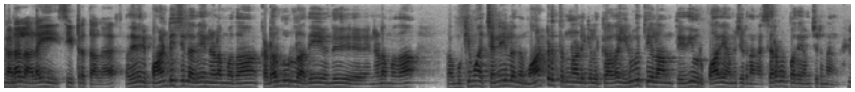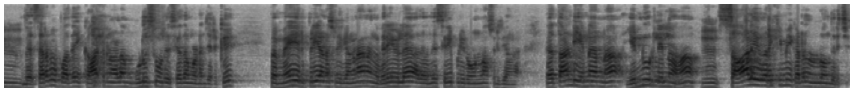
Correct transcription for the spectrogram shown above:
கடல் அலை சீற்றத்தால. அதே மாதிரி அதே நிலைமை தான். கடலூர்ல அதே வந்து நிலைமை தான். அஹ் முக்கியமா சென்னையில் இந்த மாற்றுத்திறனாளிகளுக்காக இருபத்தி ஏழாம் தேதி ஒரு பாதை அமைச்சிருந்தாங்க. சிறப்பு பாதை அமைச்சிருந்தாங்க. இந்த சிறப்பு பாதை காற்றுனால முழுசும் வந்து சேதம் அடைஞ்சிருக்கு இப்ப மேயர் பிரியா என்ன சொல்லியிருக்காங்கன்னா நாங்க விரைவில் அதை வந்து சரி பண்ணிடுவோம்லாம் சொல்லியிருக்காங்க. இதை தாண்டி என்னன்னா எண்ணூர்ல எல்லாம் ம். சாலை வரைக்குமே கடல் உள்ள வந்துருச்சு.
